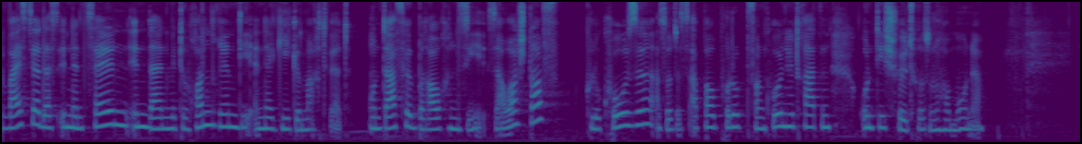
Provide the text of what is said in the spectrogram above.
Du weißt ja, dass in den Zellen in deinen Mitochondrien die Energie gemacht wird. Und dafür brauchen sie Sauerstoff, Glucose, also das Abbauprodukt von Kohlenhydraten und die Schilddrüsenhormone.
